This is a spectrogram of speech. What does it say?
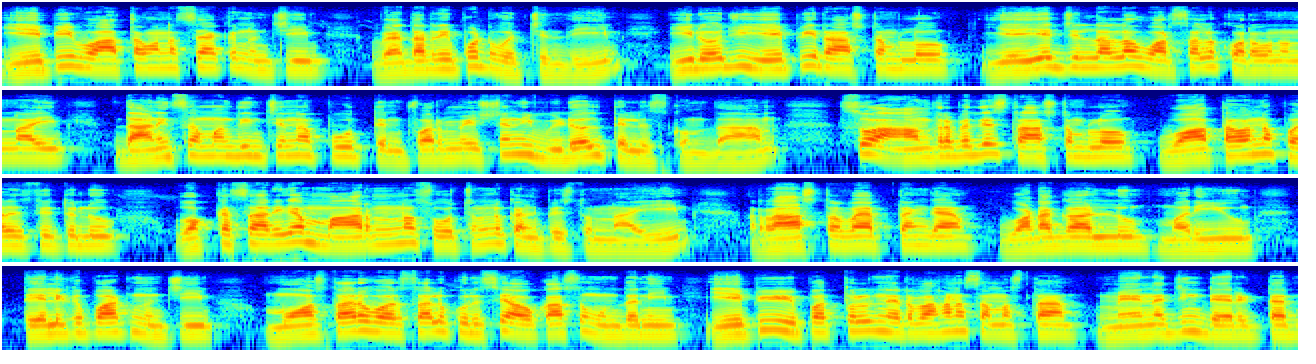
ఏపీ వాతావరణ శాఖ నుంచి వెదర్ రిపోర్ట్ వచ్చింది. ఈరోజు ఏపీ రాష్ట్రంలో ఏ ఏ జిల్లాలో వర్షాలు కురవనున్నాయి దానికి సంబంధించిన పూర్తి ఇన్ఫర్మేషన్ ఈ వీడియోలో తెలుసుకుందాం. సో ఆంధ్రప్రదేశ్ రాష్ట్రంలో వాతావరణ పరిస్థితులు ఒక్కసారిగా మారనున్న సూచనలు కనిపిస్తున్నాయి. రాష్ట్ర వ్యాప్తంగా వడగాళ్ళు మరియు తేలికపాటి నుంచి మోస్తారు వర్షాలు కురిసే అవకాశం ఉందని ఏపీ విపత్తుల నిర్వహణ సంస్థ మేనేజింగ్ డైరెక్టర్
